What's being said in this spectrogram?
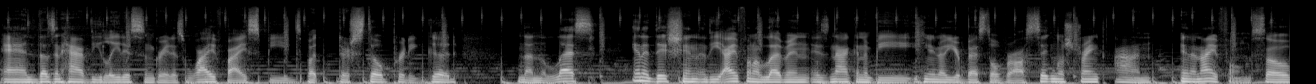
and doesn't have the latest and greatest Wi-Fi speeds, but they're still pretty good nonetheless. In addition, the iPhone 11 is not going to be, you know, your best overall signal strength on in an iPhone. So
